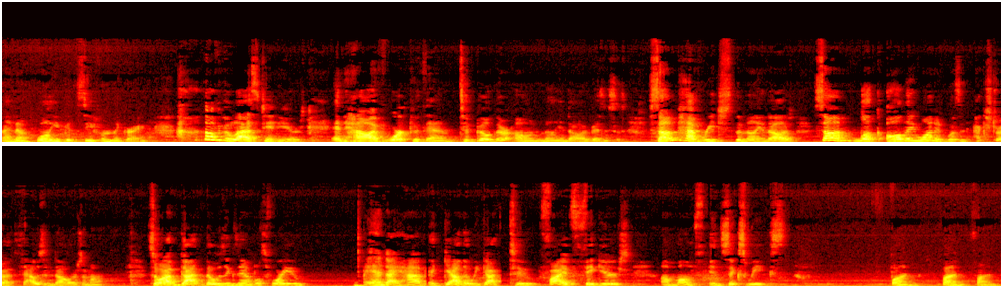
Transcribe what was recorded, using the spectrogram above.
I know. Well, you can see from the grain over the last 10 years and how I've worked with them to build their own million dollar businesses. Some have reached the million dollars. Some, look, all they wanted was an extra thousand dollars a month. So I've got those examples for you. And I have a gal that we got to five figures a month in six weeks. Fun, fun, fun.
